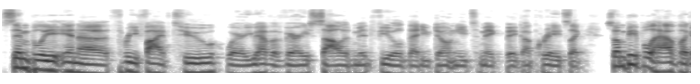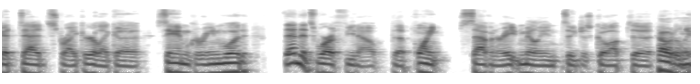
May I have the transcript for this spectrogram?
simply in a 3-5-2 where you have a very solid midfield that you don't need to make big upgrades, like some people have like a dead striker like a Sam Greenwood then it's worth you know the point seven or eight million to just go up to totally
